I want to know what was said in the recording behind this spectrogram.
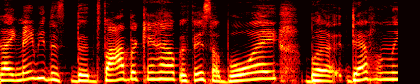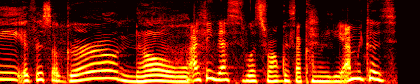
like maybe this the father can help if it's a boy but definitely if it's a girl no I think that's what's wrong with our community. I mean, because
